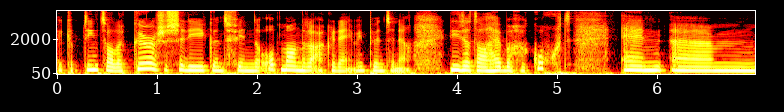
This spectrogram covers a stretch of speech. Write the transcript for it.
ik heb tientallen cursussen die je kunt vinden op mandelaacademie.nl, die dat al hebben gekocht. En um,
